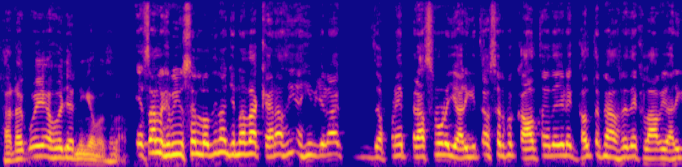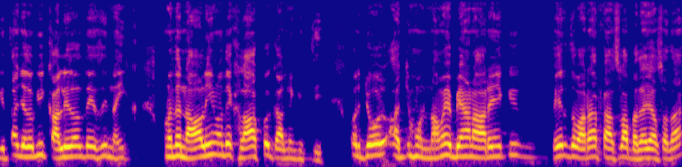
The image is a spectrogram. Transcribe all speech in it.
ਸਾਡਾ ਕੋਈ ਇਹੋ ਜਿਹਾ ਨਹੀਂ ਗਾ ਮਸਲਾ। ਇਸ ਨਾਲ ਲਖਬੀਰ ਸਿੰਘ ਲੋਧੀ ਨਾਲ ਜਿਨ੍ਹਾਂ ਦਾ ਕਹਿਣਾ ਸੀ, ਅਸੀਂ ਜਿਹੜਾ ਆਪਣੇ ਪ੍ਰੈਸ ਨੋਟ ਜਾਰੀ ਕੀਤਾ, ਸਿਰਫ ਅਕਾਲ ਤਖਤ ਦੇ ਜਿਹੜੇ ਗਲਤ ਫੈਸਲੇ ਦੇ ਖਿਲਾਫ ਜਾਰੀ ਕੀਤਾ, ਜਦੋਂ ਕਿ ਅਕਾਲੀ ਦਲ ਦੇ ਅਸੀਂ ਨਹੀਂ, ਉਹਨਾਂ ਦੇ ਨਾਲ ਹੀ ਉਹਨਾਂ ਦੇ ਖਿਲਾਫ ਕੋਈ ਗੱਲ ਨਹੀਂ ਕੀਤੀ। ਔਰ ਜੋ ਅੱਜ ਹੁਣ ਨਵੇਂ ਬਿਆਨ ਆ ਰਹੇ ਕਿ ਫਿਰ ਦੁਬਾਰਾ ਫੈਸਲਾ ਬਦਲਿਆ ਜਾ ਸਕਦਾ,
